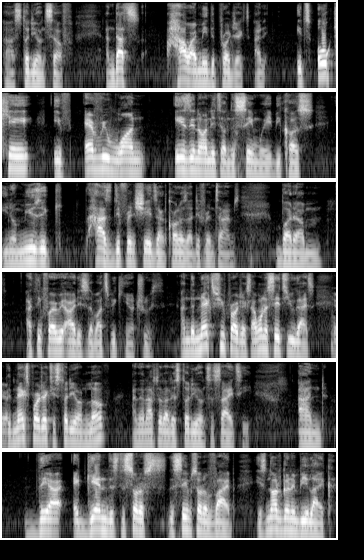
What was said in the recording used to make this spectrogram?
uh, study on self. And that's how i made the project. And it's okay if everyone isn't on it on the same way because you know music has different shades and colors at different times. But um I think for every artist, it's about speaking your truth. And the next few projects, I want to say to you guys, Yeah. the next project is study on love, and then after that, is study on society, and they are again this the sort of the same sort of vibe. It's not going to be like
